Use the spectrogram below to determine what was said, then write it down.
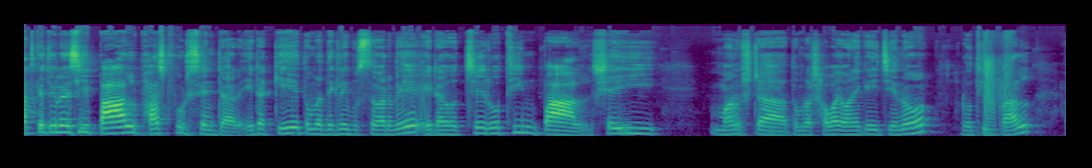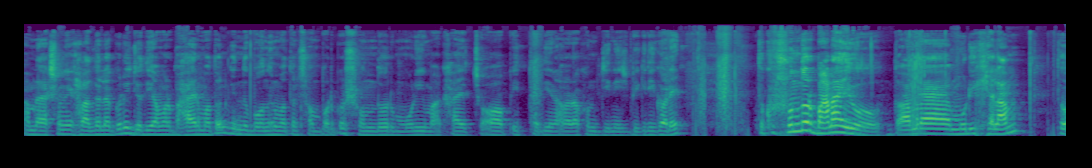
আজকে চলে এসেছি পাল ফাস্ট ফুড সেন্টার। এটা কে তোমরা দেখলেই বুঝতে পারবে, এটা হচ্ছে রথিন পাল। সেই মানুষটা তোমরা সবাই অনেকেই চেনো, রথিন পাল। আমরা একসঙ্গে খেলাধুলা করি যদি আমার ভাইয়ের মতন, কিন্তু বন্ধুর মতন সম্পর্ক, সুন্দর মুড়ি, মাখায়, চপ ইত্যাদি নানা রকম জিনিস বিক্রি করে। তো খুব সুন্দর বানায় ও। তো আমরা মুড়ি খেলাম। তো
